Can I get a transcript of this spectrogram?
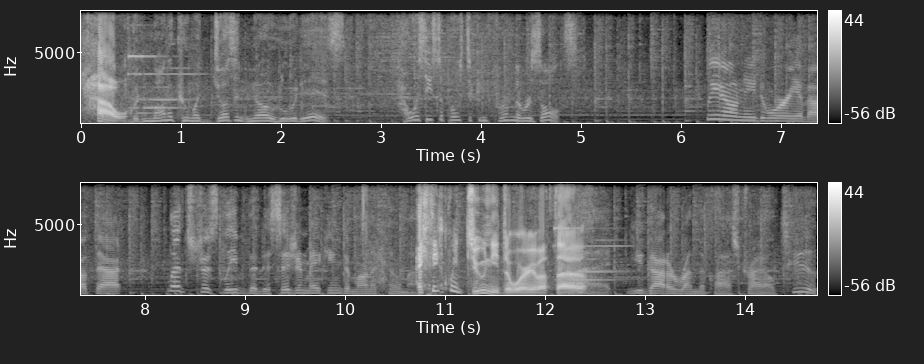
how? But Monokuma doesn't know who it is. How is he supposed to confirm the results? We don't need to worry about that. Let's just leave the decision making to Monokuma. I think we do need to worry about that. But you gotta run the class trial too.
